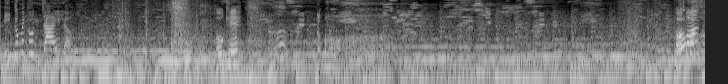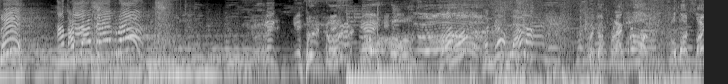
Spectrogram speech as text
นี้ก็ไม่เข้าใจเหรอ โอเคโทบอลซีทำการแปลงร่างมันเริ่มแล้วล่ะช่วยจนแปลงร่างโทบอสซี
